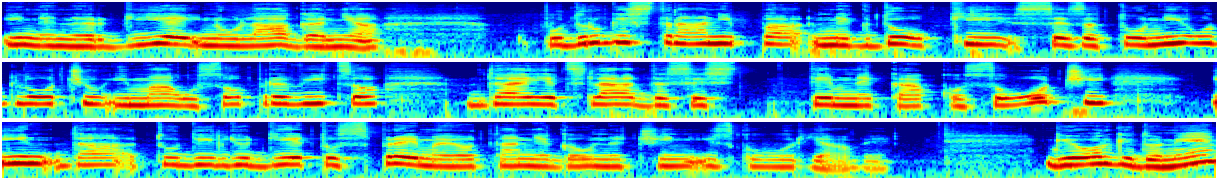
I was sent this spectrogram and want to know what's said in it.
in energije in ulaganja po drugi strani pa nekdo, ki se za to ni odločil, ima vso pravico, da je cla, da se tem nekako sooči in da tudi ljudje to sprejmejo, ta njegov način izgovorjave. Georgi Done,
